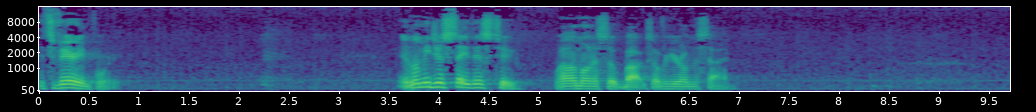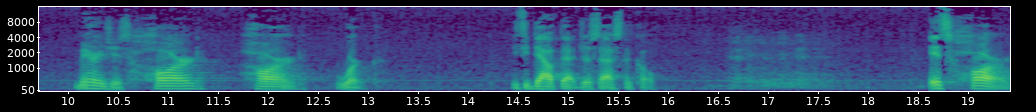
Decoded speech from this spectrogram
It's very important. And let me just say this too, while I'm on a soapbox over here on the side. Marriage is hard, hard work. If you doubt that, just ask Nicole. It's hard.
